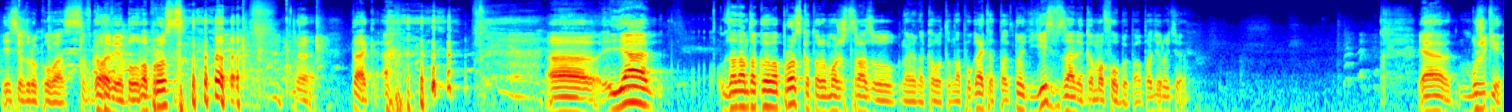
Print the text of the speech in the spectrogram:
Если вдруг у вас в голове был вопрос. Так. А, Я задам такой вопрос, который может сразу, наверное, кого-то напугать, оттолкнуть. Есть в зале гомофобы? Поаплодируйте. Я, мужики,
